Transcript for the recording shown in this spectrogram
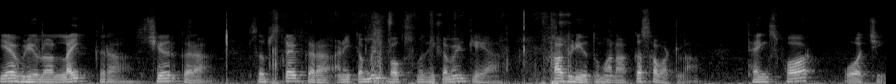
या व्हिडिओला लाईक करा शेअर करा सबस्क्राईब करा आणि कमेंट बॉक्समध्ये कमेंट लिहा. हा व्हिडिओ तुम्हाला कसा वाटला? थँक्स फॉर वॉचिंग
